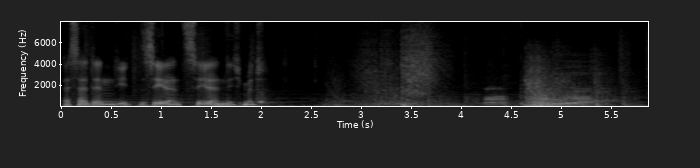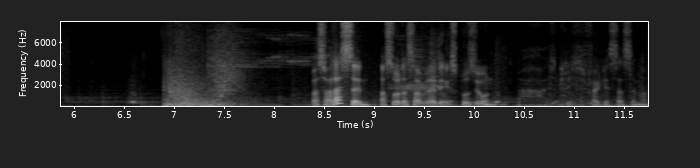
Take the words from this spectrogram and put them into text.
Es sei denn, die Seelen zählen nicht mit. Was war das denn? Achso, das war wieder die Explosion. Ach, ich, krieg, ich vergesse das immer.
